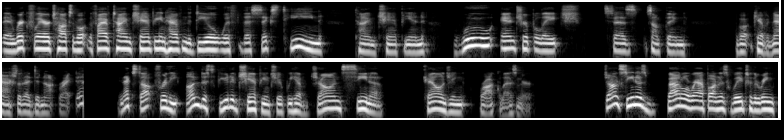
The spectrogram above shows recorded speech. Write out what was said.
then Ric Flair talks about the five time champion having to deal with the 16 time champion. Woo and Triple H says something about Kevin Nash that I did not write down. Next up, for the Undisputed Championship, we have John Cena challenging Brock Lesnar. John Cena's battle rap on his way to the ring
